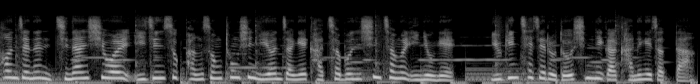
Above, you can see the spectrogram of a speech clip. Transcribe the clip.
헌재는 지난 10월 이진숙 방송통신위원장의 가처분 신청을 인용해 6인 체제로도 심리가 가능해졌다.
